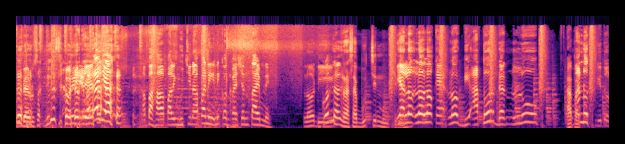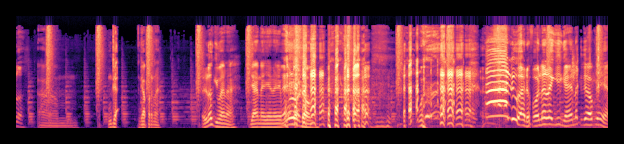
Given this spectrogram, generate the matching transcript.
Udah rusak juga Iya, sebenarnya. makanya. Apa hal paling bucin apa nih? Ini confession time nih. Lo di Gue nggak ngerasa bucin mungkin. Iya, lo lo lo kayak lo diatur dan lo Apa? manut gitu loh. Em, nggak, nggak pernah. Lo gimana? Jangan nanya-nanya mulu dong. Aduh, ada Fona lagi nggak enak jawabnya ya.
